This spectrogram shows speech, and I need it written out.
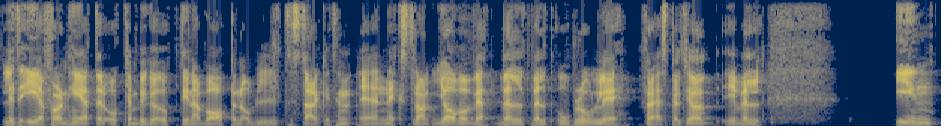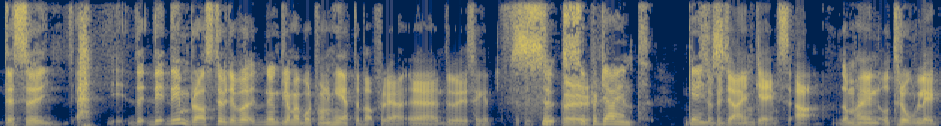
lite erfarenheter och kan bygga upp dina vapen och bli lite starkare till eh, next run. Jag var väldigt, väldigt, väldigt orolig för det här spelet. Jag är väl inte så... Det, det, är en bra studie. Nu glömmer jag bort vad de heter bara för det. Eh, du är säkert... Super... Supergiant Games. Supergiant Games, ja. De har ju en otrolig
